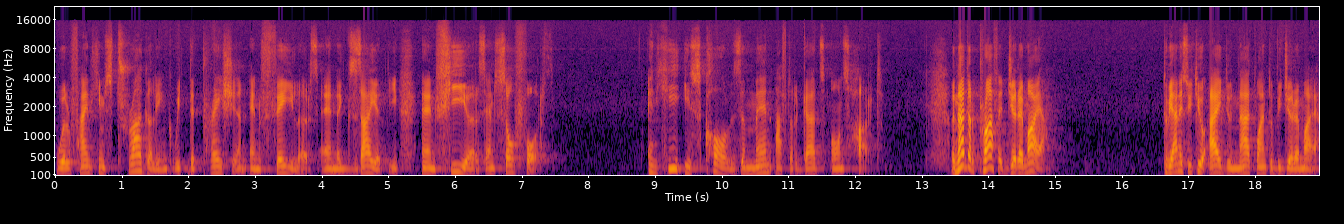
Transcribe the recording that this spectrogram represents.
will find him struggling with depression and failures and anxiety and fears and so forth. And he is called the man after God's own heart. Another prophet, Jeremiah. To be honest with you, I do not want to be Jeremiah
